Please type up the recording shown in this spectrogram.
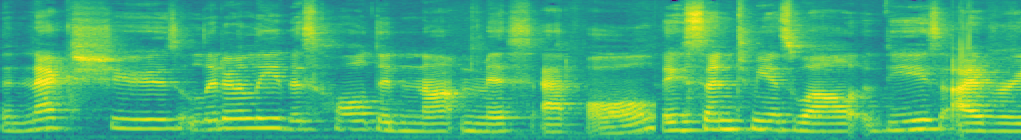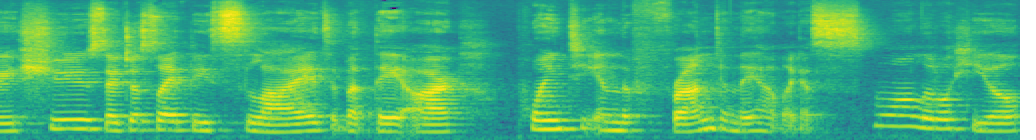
The next shoes, literally this haul did not miss at all. They sent me as well these ivory shoes. They're just like these slides, but they are pointy in the front and they have like a small little heel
